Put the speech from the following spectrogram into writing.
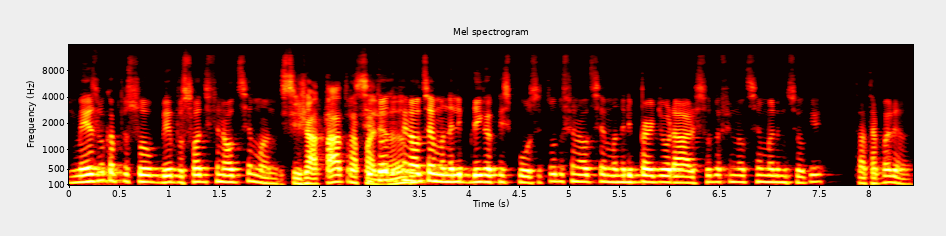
Mesmo que a pessoa beba só de final de semana. Se já tá Se atrapalhando. todo final de semana ele briga com a esposa, se todo final de semana ele perde horário, se todo final de semana não sei o quê, tá atrapalhando.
